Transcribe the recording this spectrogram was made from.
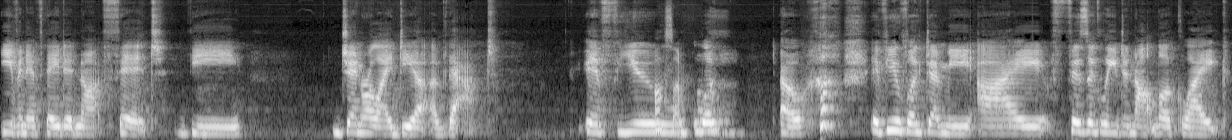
even if they did not fit the general idea of that. If you awesome. look, oh, if you've looked at me, I physically did not look like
